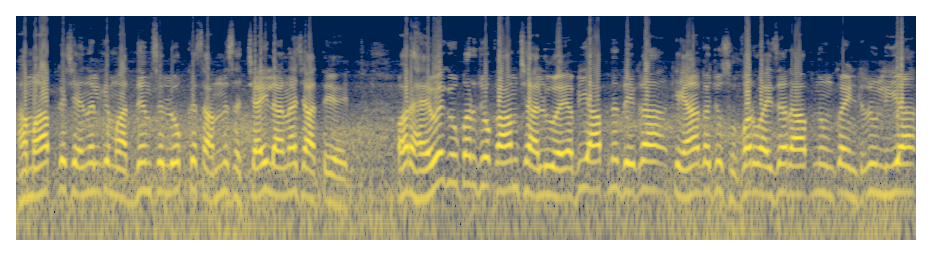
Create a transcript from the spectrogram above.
हम आपके चैनल के माध्यम से लोग के सामने सच्चाई लाना चाहते हैं। और हाईवे के ऊपर जो काम चालू है, अभी आपने देखा कि यहाँ का जो सुपरवाइज़र आपने उनका इंटरव्यू लिया,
